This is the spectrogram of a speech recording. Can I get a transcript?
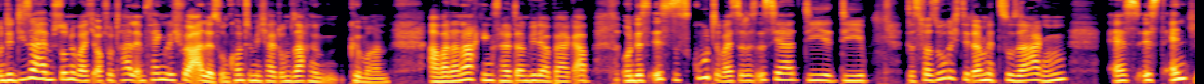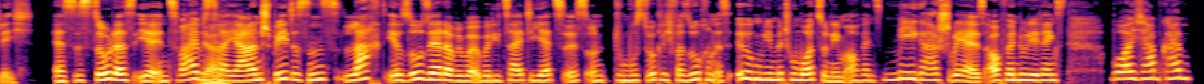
und in dieser halben Stunde war ich auch total empfänglich für alles und konnte mich halt um Sachen kümmern. Aber danach ging es halt dann wieder bergab. Und es ist das Gute, weißt du, das ist ja die, die, das versuche ich dir damit zu sagen, es ist endlich. Es ist so, dass ihr in zwei bis Ja. drei Jahren spätestens lacht ihr so sehr darüber, über die Zeit, die jetzt ist. Und du musst wirklich versuchen, es irgendwie mit Humor zu nehmen, auch wenn es mega schwer ist. Auch wenn du dir denkst, boah, ich habe keinen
